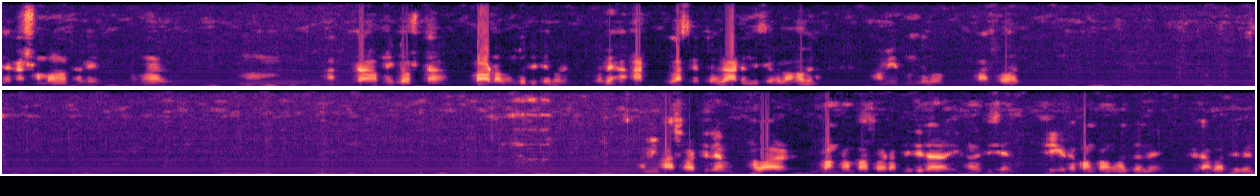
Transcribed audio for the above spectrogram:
হ্যাকার সম্ভাবনা থাকে, আপনার আটটা আপনি দশটা, বারোটা পর্যন্ত দিতে পারেন। তবে আট প্লাস করতে হবে, আটের নিচে হলে হবে না। আমি এখন দেবো পাসওয়ার্ড আমি পাসওয়ার্ড দিলাম। আবার কনফার্ম পাসওয়ার্ড আপনি যেটা এখানে দিচ্ছেন ঠিক এটা কনফার্ম হওয়ার জন্য এটা আবার দিবেন।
